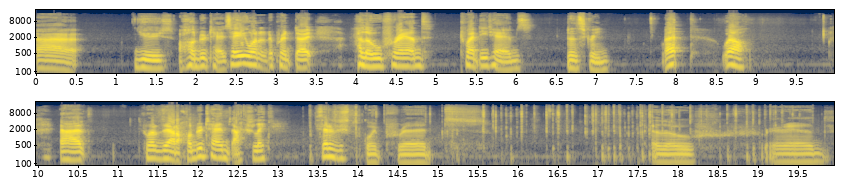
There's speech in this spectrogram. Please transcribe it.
uh, use a hundred times. Say you wanted to print out "Hello, friend" twenty times to the screen, right? Well, uh, you wanted to do that a hundred times, actually, instead of just going print hello friends.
